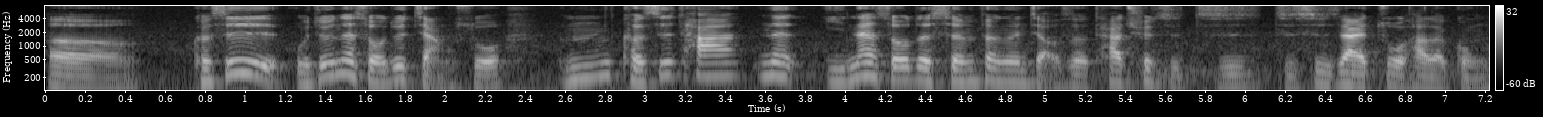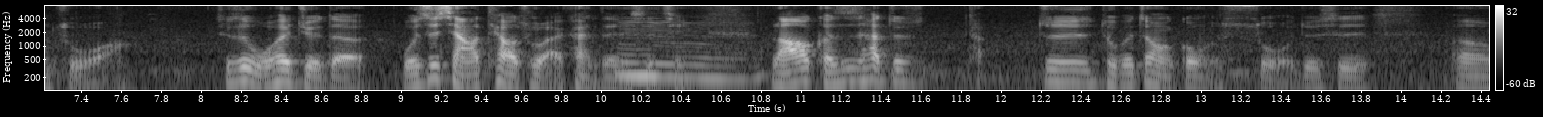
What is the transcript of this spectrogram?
呃。可是，我就那时候就讲说，嗯，可是他那以那时候的身份跟角色，他确实只只是在做他的工作啊。就是我会觉得，我是想要跳出来看这件事情。然后，可是他就是他就是土匪正好跟我说，就是呃，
